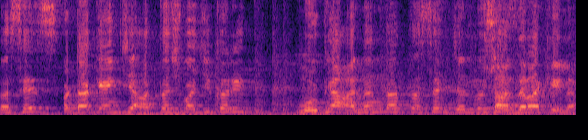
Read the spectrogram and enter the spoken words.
तसेच फटाक्यांची आतषबाजी करीत मोठ्या आनंदात तसेच जल्लोष साजरा केला.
